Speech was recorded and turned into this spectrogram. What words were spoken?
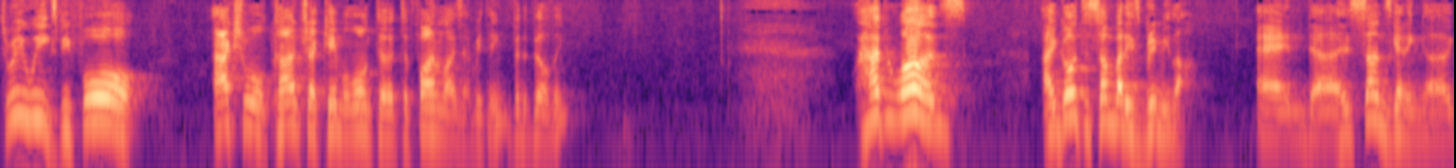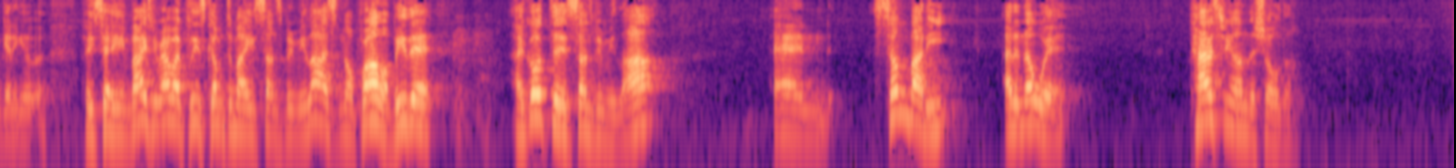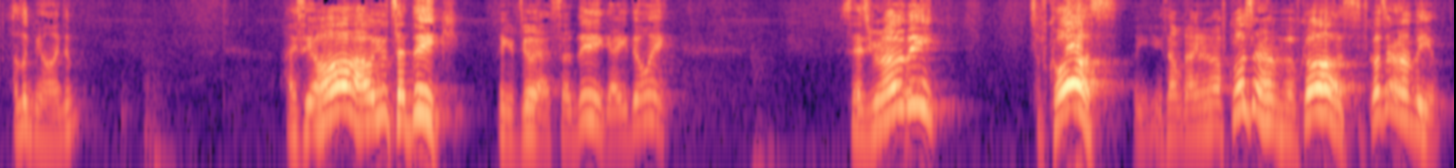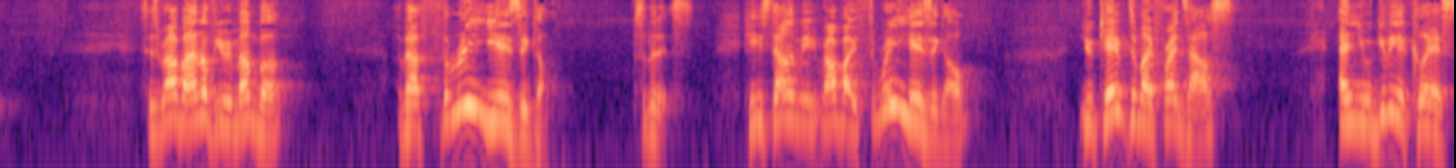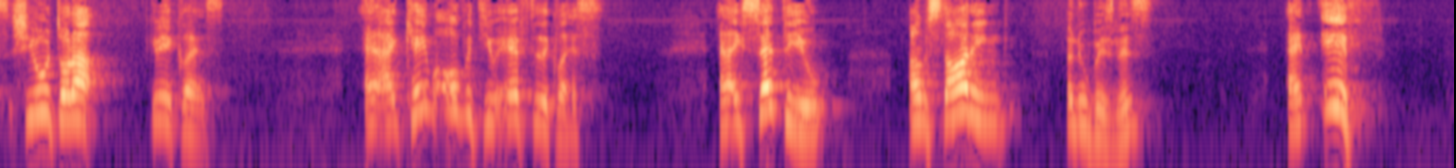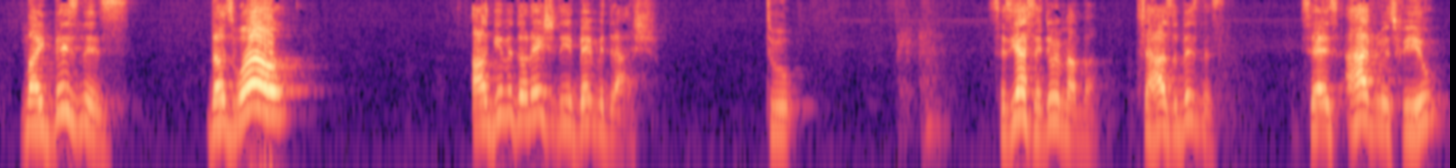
three weeks before actual contract came along to, to finalize everything for the building, what happened was, I go to somebody's brit milah, and uh, his son's getting uh, getting. A, he said, he invites me, Rabbi, please come to my son's brit milah. I said, no problem, I'll be there. I go to his son's brit milah, and somebody out of nowhere taps me on the shoulder. I look behind him. I say, oh, how are you, Tzaddik? You can feel that, Tzaddik, how are you doing? He Says, you remember me? Says, of course. Of course I remember, of course. Of course I remember you. He Says, Rabbi, I don't know if you remember, about three years ago, listen to this. He's telling me, Rabbi, three years ago, you came to my friend's house and you were giving a class, Shiur Torah. Give me a class. And I came over to you after the class, and I said to you, I'm starting a new business, and if my business does well, I'll give a donation to your Bet Midrash. To says, Yes, I do remember. So how's the business? He Says, I have news for you.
